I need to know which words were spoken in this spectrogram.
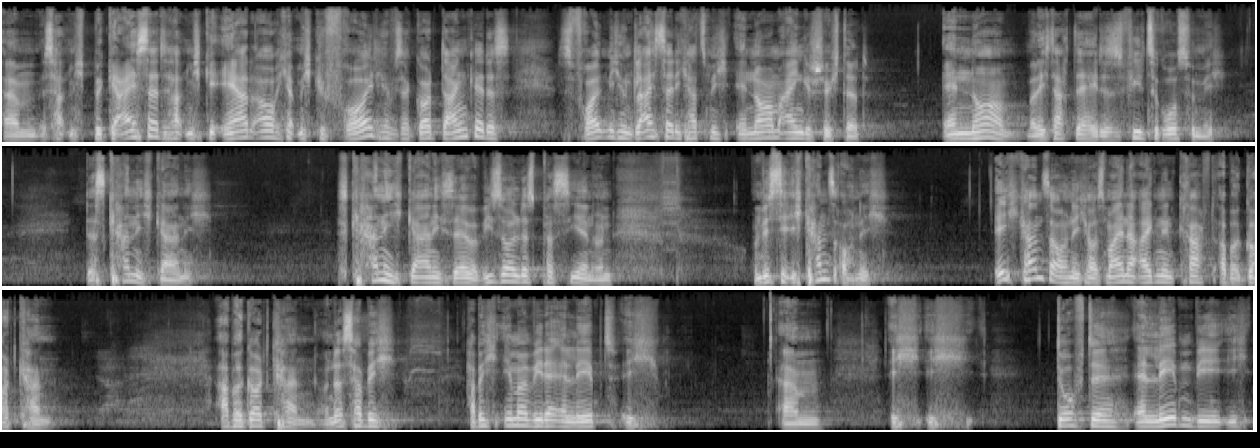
es hat mich begeistert, hat mich geehrt auch, ich habe mich gefreut. Ich habe gesagt, Gott, danke, das, das freut mich und gleichzeitig hat es mich enorm eingeschüchtert. Enorm, weil ich dachte, hey, das ist viel zu groß für mich. Das kann ich gar nicht. Das kann ich gar nicht selber. Wie soll das passieren? Und, und wisst ihr, ich kann es auch nicht. Ich kann es auch nicht aus meiner eigenen Kraft, aber Gott kann. Aber Gott kann. Und das habe ich, hab ich immer wieder erlebt. Ich, ähm, ich, ich durfte erleben, wie ich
